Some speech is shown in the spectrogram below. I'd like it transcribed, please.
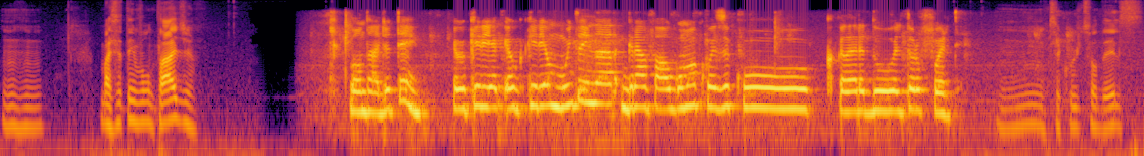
Uhum. Mas você tem vontade? Vontade eu tenho. Eu queria, eu queria muito ainda gravar alguma coisa com, com a galera do El Toro Fuerte. Você curte o som deles?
